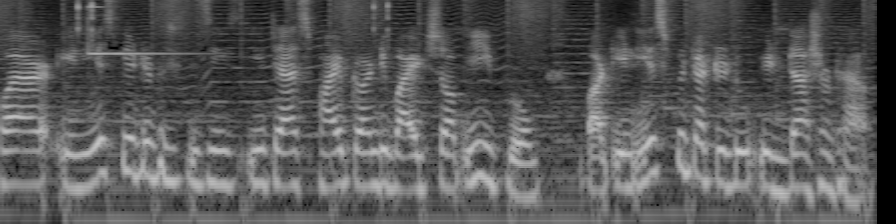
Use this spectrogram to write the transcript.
where in ESP8266 it has 520 bytes of EEPROM, but in ESP32 it does not have.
